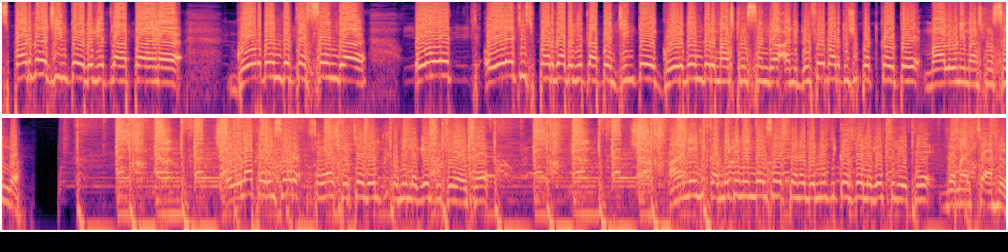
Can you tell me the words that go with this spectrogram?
स्पर्धा जिंकतोय बघितलं आपण. घोडबंदरचा संघ ओळ्याची स्पर्धा बघितलं आपण जिंकतोय घोडबंदर मास्टर संघ. आणि दुसऱ्या पारितोषिक पटकावतोय मालवणी मास्टर संघ. ओला परिसर सगळ्या खुर्च्या घेऊन तुम्ही लगेच इथे यायचं. आणि जे कमिटी मेंबर्स आहेत त्यांना विनंती करतो लगेच तुम्ही इथे जमायचं आहे.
